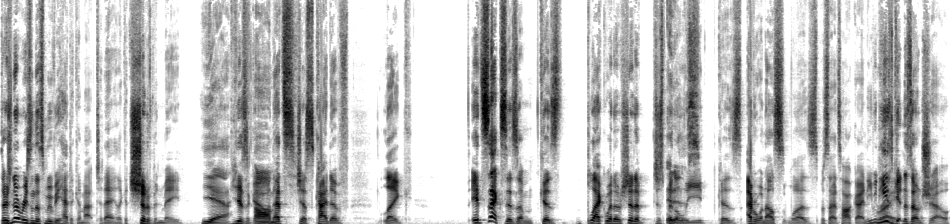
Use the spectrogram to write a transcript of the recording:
there's no reason this movie had to come out today. Like it should have been made Yeah. years ago. Um, and that's just kind of like it's sexism because Black Widow should have just been a is. lead because everyone else was besides Hawkeye, and even he's getting his own show,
